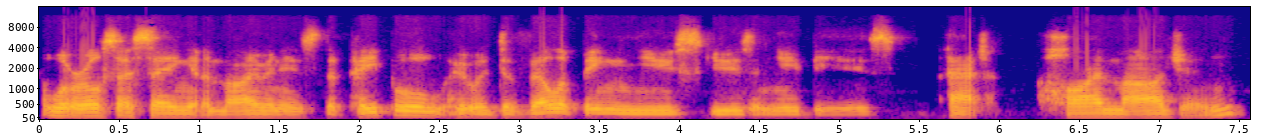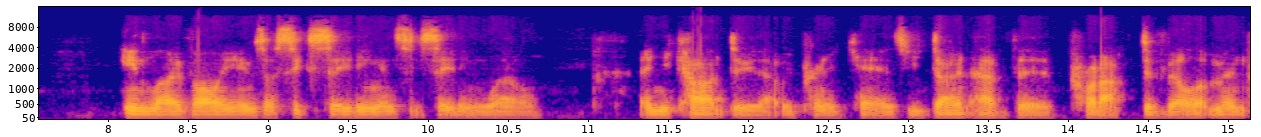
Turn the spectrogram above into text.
What we're also seeing at the moment is the people who are developing new SKUs and new beers at high margin in low volumes are succeeding and succeeding well. And you can't do that with printed cans. You don't have the product development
